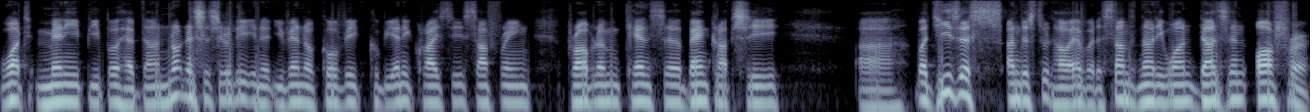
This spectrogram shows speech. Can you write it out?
what many people have done, not necessarily in an event of COVID, could be any crisis, suffering, problem, cancer, bankruptcy. Uh, but Jesus understood, however, that Psalms 91 doesn't offer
